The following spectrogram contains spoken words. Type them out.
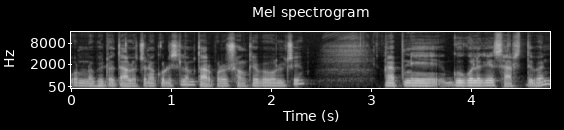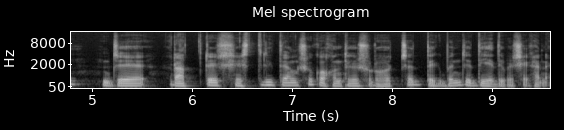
অন্য ভিডিওতে আলোচনা করেছিলাম তারপরে সংক্ষেপে বলছি। আপনি গুগলে গিয়ে সার্চ দেবেন যে রাত্রের শেষ তৃতীয়াংশ কখন থেকে শুরু হচ্ছে, দেখবেন যে দিয়ে দিবে সেখানে।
